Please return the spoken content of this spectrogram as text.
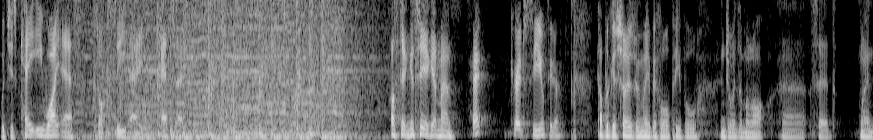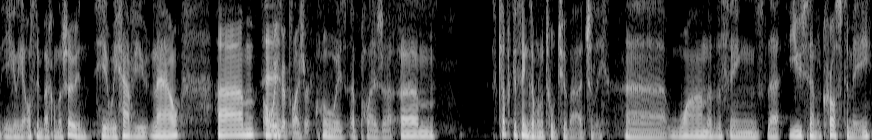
which is K-E-Y-S dot C-A-S-A. Austin, good to see you again, man. Hey, great to see you, Peter. A couple of good shows we made before. People enjoyed them a lot. Uh, said, when are you going to get Austin back on the show? And here we have you now. Um, always a pleasure. Always a pleasure. Um, there's a couple of good things I want to talk to you about, actually. Uh, one of the things that you sent across to me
